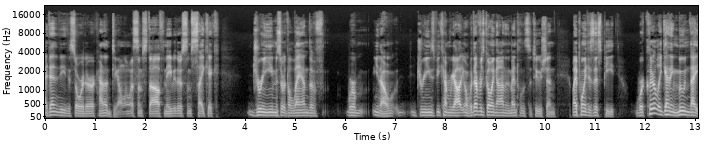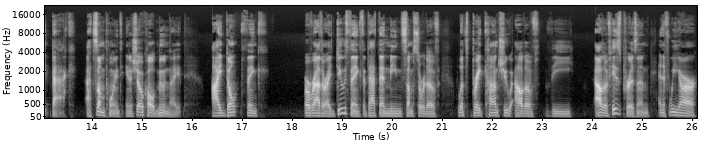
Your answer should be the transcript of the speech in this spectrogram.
identity disorder, kind of dealing with some stuff. Maybe there's some psychic dreams or the land of where, you know, dreams become reality, or whatever's going on in the mental institution. My point is this, Pete. We're clearly getting Moon Knight back at some point in a show called Moon Knight I don't think, or rather, I do think that that then means some sort of let's break Khonshu out of the out of his prison, and if we are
